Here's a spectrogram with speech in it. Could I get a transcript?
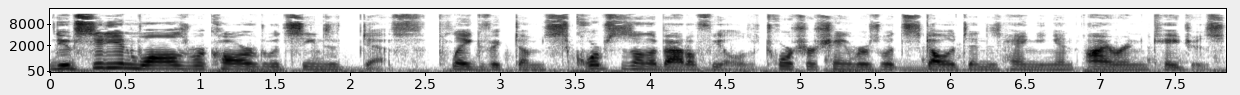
The obsidian walls were carved with scenes of death, plague victims, corpses on the battlefield, torture chambers with skeletons hanging in iron cages.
